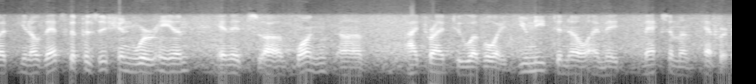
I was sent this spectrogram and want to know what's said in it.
but you know that's the position we're in, and it's uh, one uh, I tried to avoid. You need to know I made maximum effort.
